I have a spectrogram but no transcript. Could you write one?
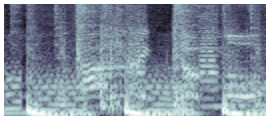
I like to move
